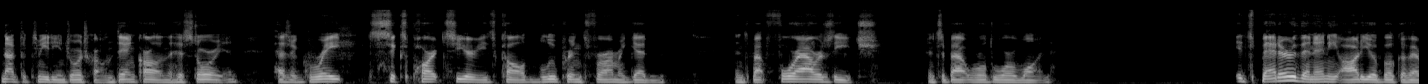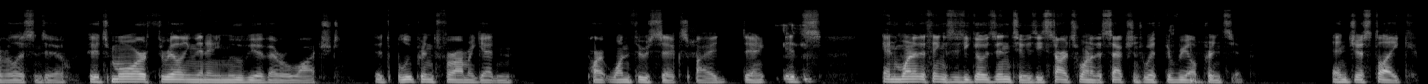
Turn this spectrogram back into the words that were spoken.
not the comedian George Carlin, Dan Carlin, the historian, has a great six part series called Blueprints for Armageddon. And it's about four hours each. It's about World War One. It's better than any audiobook I've ever listened to. It's more thrilling than any movie I've ever watched. It's Blueprints for Armageddon, part one through six by Dan. It's and one of the things is he goes into is he starts one of the sections with Gavril Princip, and just like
